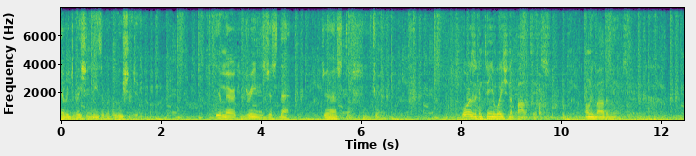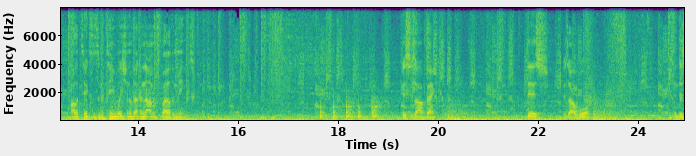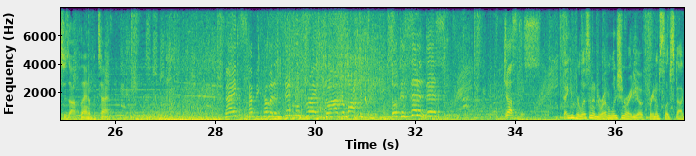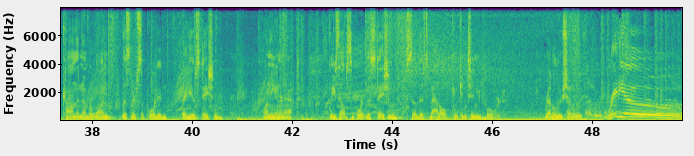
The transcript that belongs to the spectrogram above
Every generation needs a revolution, Jimmy. The American dream is just that. Just a dream. War is a continuation of politics, only by other means. Politics is a continuation of economics by other means. This is our bank. This is our war. And this is our plan of attack. Banks have become an essential threat to our democracy. So consider this justice. Thank you for listening to Revolution Radio at freedomslips.com, the number one listener supported radio station on the internet. Please help support this station so this battle can continue forward. Revolution, Revolution. Radio!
